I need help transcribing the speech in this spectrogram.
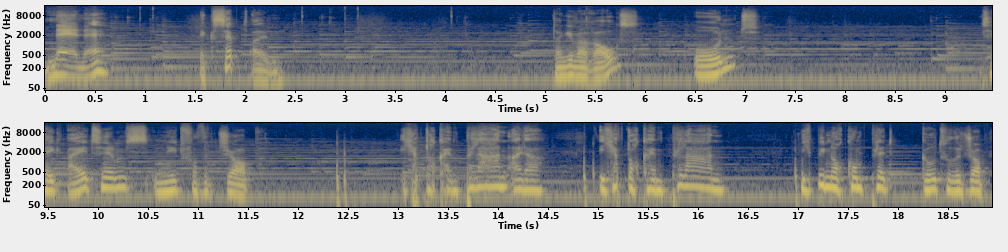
Nee, ne? Accept, Alten. Dann gehen wir raus und Take items need for the job. Ich hab doch keinen Plan, Alter. Ich hab doch keinen Plan. Ich bin noch komplett... Go to the job.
